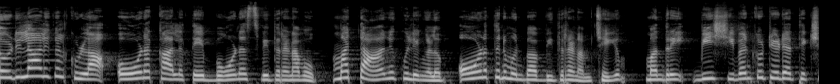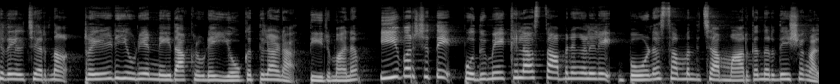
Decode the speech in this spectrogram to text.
തൊഴിലാളികൾക്കുള്ള ഓണക്കാലത്തെ ബോണസ് വിതരണവും മറ്റ് ആനുകൂല്യങ്ങളും ഓണത്തിനു മുൻപ് വിതരണം ചെയ്യും. മന്ത്രി വി ശിവൻകുട്ടിയുടെ അധ്യക്ഷതയിൽ ചേർന്ന ട്രേഡ് യൂണിയൻ നേതാക്കളുടെ യോഗത്തിലാണ് തീരുമാനം. ഈ വർഷത്തെ പൊതുമേഖലാ സ്ഥാപനങ്ങളിലെ ബോണസ് സംബന്ധിച്ച മാർഗനിർദ്ദേശങ്ങൾ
